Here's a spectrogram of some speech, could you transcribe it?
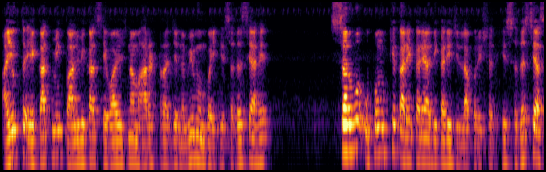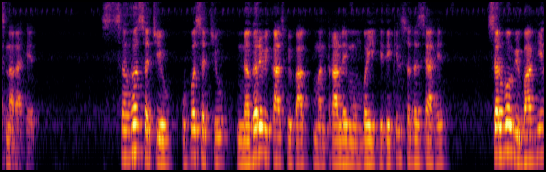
आयुक्त एकात्मिक बालविकास सेवा योजना महाराष्ट्र राज्य नवी मुंबई हे सदस्य आहेत. सर्व उपमुख्य कार्यकारी अधिकारी जिल्हा परिषद हे सदस्य असणार आहेत. सहसचिव उपसचिव नगर विकास विभाग मंत्रालय मुंबई हे देखील सदस्य आहेत. सर्व विभागीय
